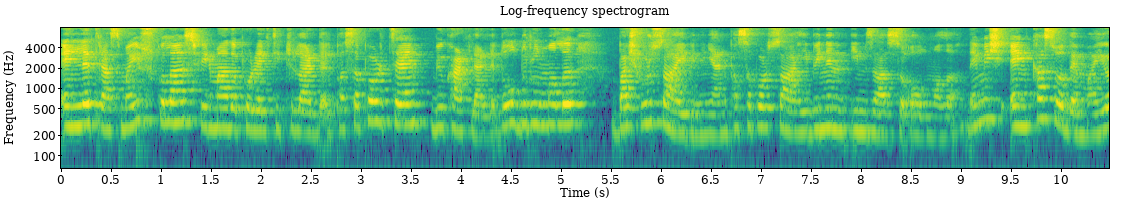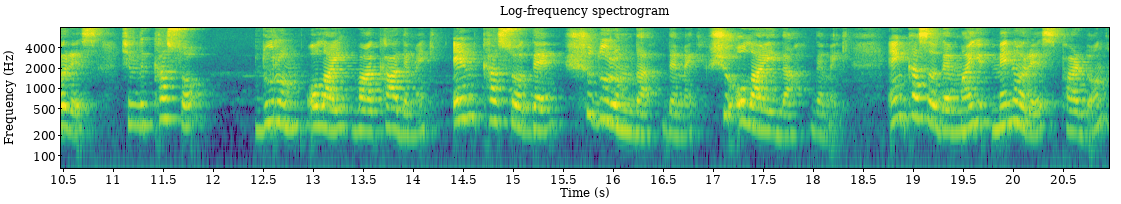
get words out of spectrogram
En letras mayúsculas firmada por el titular del pasaporte büyük harflerle doldurulmalı. Başvuru sahibinin yani pasaport sahibinin imzası olmalı demiş. En caso de mayores. Şimdi caso durum, olay, vaka demek. En caso de şu durumda demek. Şu olayda demek. En caso de menores pardon.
